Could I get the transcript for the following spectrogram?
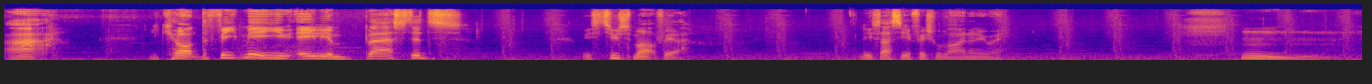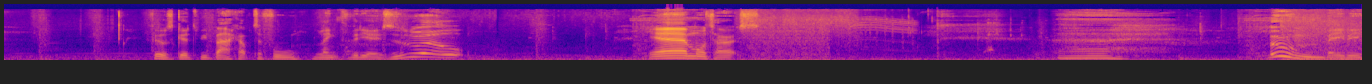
Ah! You can't defeat me, you alien bastards! He's too smart for you. At least that's the official line, anyway. Hmm. Feels good to be back up to full length videos as well. Yeah, more turrets. Uh, boom, baby.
